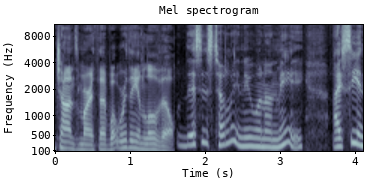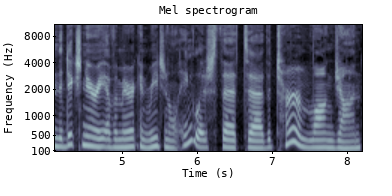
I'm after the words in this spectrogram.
Johns, Martha, what were they in Louisville? This is totally a new one on me. I see in the Dictionary of American Regional English that uh, the term Long John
